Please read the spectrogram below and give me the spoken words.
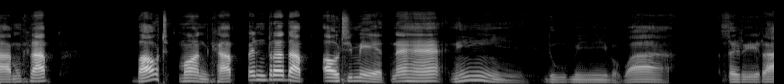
3 ครับ b o u t m o n ครับ เป็นระดับ Ultimate นะฮะ นี่ดูมีแบบว่าสรีระ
